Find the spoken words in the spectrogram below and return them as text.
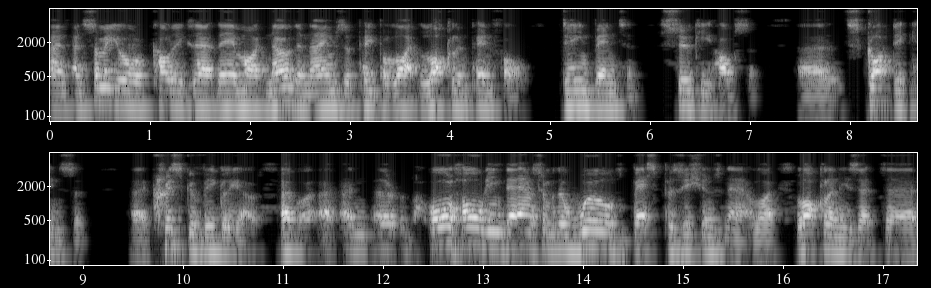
And, and some of your colleagues out there might know the names of people like Lachlan Penfold, Dean Benton, Suki Hobson, uh, Scott Dickinson, uh, Chris Gaviglio, uh, uh, and uh, all holding down some of the world's best positions now. Like Lachlan is at uh,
